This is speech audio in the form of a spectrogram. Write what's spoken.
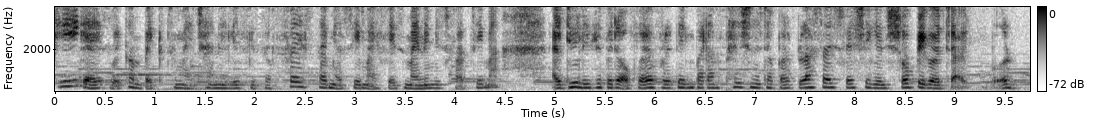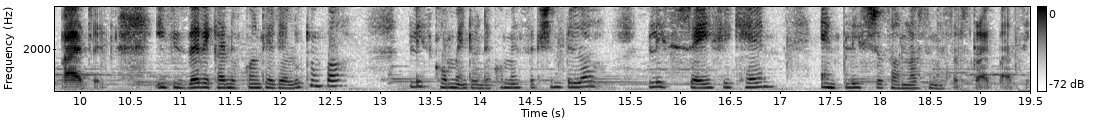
hey guys welcome back to my channel. If it's the first time you're seeing my face my name is fatima. I do a little bit of everything but i'm passionate about plus size fashion and shopping on, on budget. If is that the kind of content you're looking for please comment on the comment section below. Please share if you can and please show some love to my subscribe button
